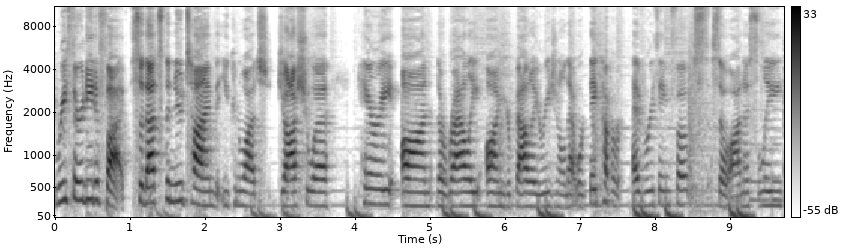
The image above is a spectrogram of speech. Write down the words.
3.30 to 5. So that's the new time that you can watch Joshua Perry on the rally on your Bally Regional Network. They cover everything, folks. So honestly,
